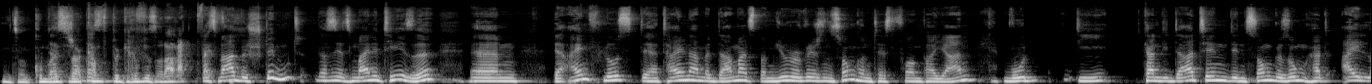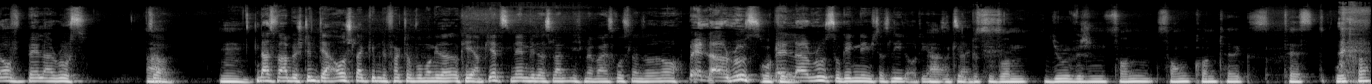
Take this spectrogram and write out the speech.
irgend so ein kommunistischer Das- das- Kampfbegriff ist oder was. Das war bestimmt, das ist jetzt meine These, ähm, der Einfluss der Teilnahme damals beim Eurovision Song Contest vor ein paar Jahren, wo die Kandidatin den Song gesungen hat, I Love Belarus. So. Ah. Hm. Das war bestimmt der ausschlaggebende Faktor, wo man gesagt hat, okay, ab jetzt nennen wir das Land nicht mehr Weißrussland, sondern auch Belarus, Okay. Belarus. So ging nämlich das Lied auch die Ah, ganze okay. Zeit. Bist du so ein Eurovision Song, Song Context Test Ultra?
